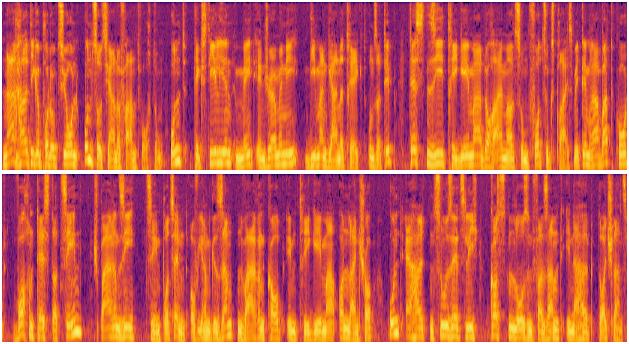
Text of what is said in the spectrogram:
Nachhaltige Produktion und soziale Verantwortung und Textilien made in Germany, die man gerne trägt. Unser Tipp, testen Sie Trigema doch einmal zum Vorzugspreis. Mit dem Rabattcode Wochentester10 sparen Sie 10% auf Ihren gesamten Warenkorb im Trigema Online-Shop und erhalten zusätzlich kostenlosen Versand innerhalb Deutschlands.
